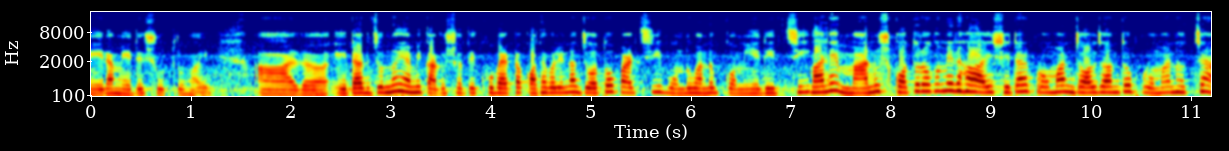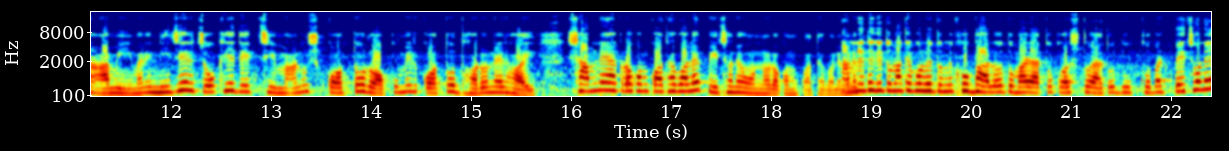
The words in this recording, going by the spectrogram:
মেয়েরা মেয়েদের শত্রু হয়। আর এটার জন্যই আমি কারোর সাথে খুব একটা কথা বলি না। যত পারছি বন্ধু বান্ধব কমিয়ে দিচ্ছি। মানে মানুষ কত রকমের হয় সেটার প্রমাণ, জলজান্ত প্রমাণ হচ্ছে আমি। মানে নিজের চোখে দেখছি মানুষ কত রকমের, কত ধরনের হয়। সামনে একরকম কথা বলে, পেছনে অন্য রকম কথা বলে। সামনে থেকে তোমাকে বলবে, তুমি খুব ভালো, তোমার এত কষ্ট, এত দুঃখ। বাট পেছনে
